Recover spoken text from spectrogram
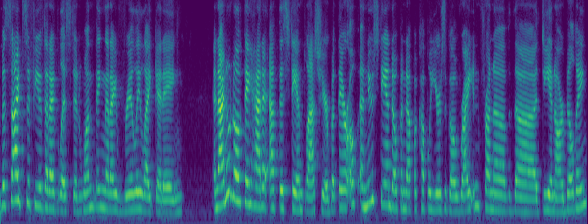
besides the few that I've listed, one thing that I really like getting, and I don't know if they had it at this stand last year, but they're op- a new stand opened up a couple years ago right in front of the DNR building.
